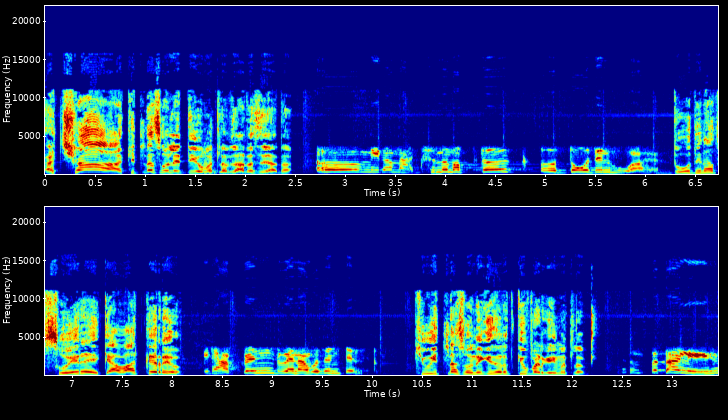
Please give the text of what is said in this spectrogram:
अच्छा कितना सो लेती हो मतलब ज़्यादा से ज़्यादा? अह, मेरा मैक्सिमम अब तक अह, दो दिन हुआ है। दो दिन आप सोए रहे क्या बात कर रहे हो? It happened when I was in tenth क्यों इतना सोने की ज़रूरत क्यों पड़ गई मतलब? पता नहीं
